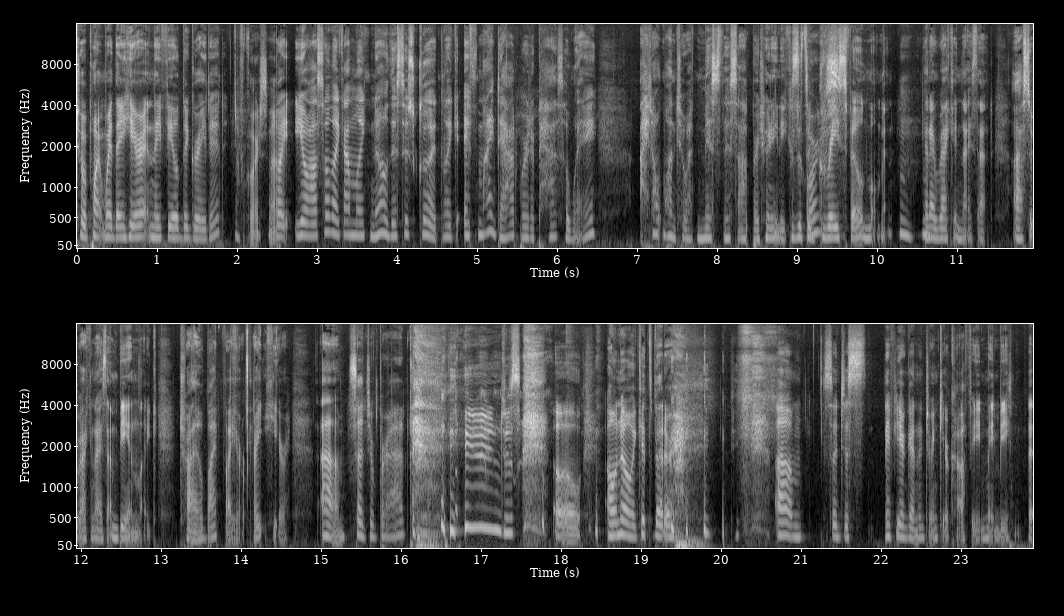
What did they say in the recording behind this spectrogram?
to a point where they hear it and they feel degraded. of course not. But you also like, I'm like, no, this is good. Like, if my dad were to pass away, I don't want to have missed this opportunity because it's a grace filled moment. And I recognize that. I also recognize I'm being like trial by fire right here. Um, Such a brat. just, oh, oh no, it gets better. um, so just, if you're going to drink your coffee, maybe uh,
